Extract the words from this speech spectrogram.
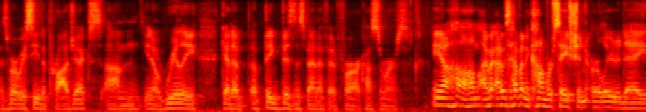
is where we see the projects um, you know really get a, a, big business benefit for our customers. Yeah, um, I, I, was having a conversation earlier today,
